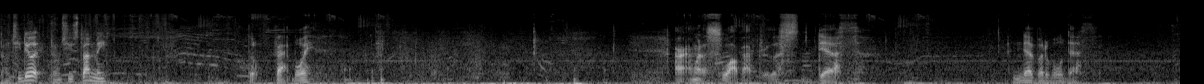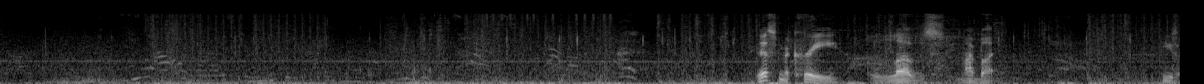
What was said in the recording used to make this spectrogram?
Don't you do it. Don't you stun me. Little fat boy. Alright, I'm gonna swap after this death. Inevitable death. This McCree loves my butt. He's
